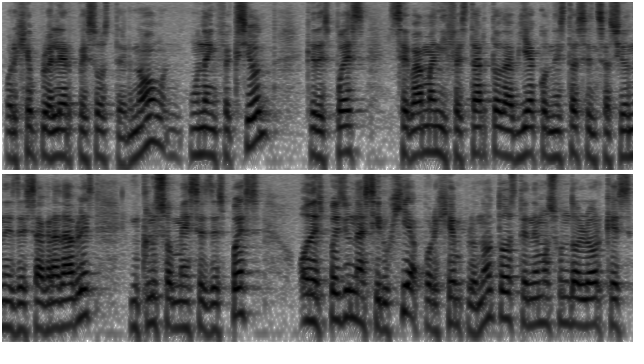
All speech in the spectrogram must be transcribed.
Por ejemplo, el herpes zóster, ¿no? Una infección que después se va a manifestar todavía con estas sensaciones desagradables, incluso meses después o después de una cirugía, por ejemplo, ¿no? Todos tenemos un dolor que es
